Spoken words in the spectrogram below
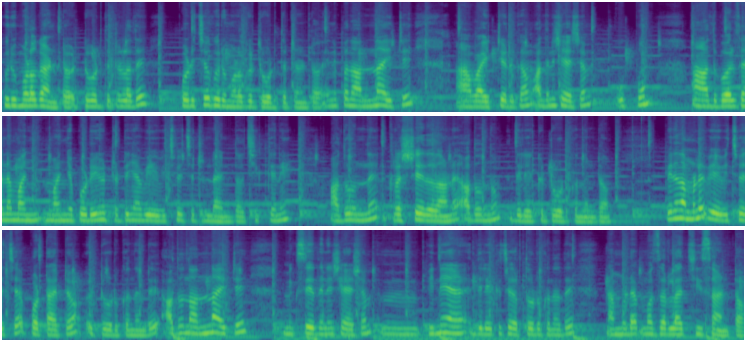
കുരുമുളകാണ് കേട്ടോ ഇട്ട് കൊടുത്തിട്ടുള്ളത്. പൊടിച്ച കുരുമുളക് ഇട്ട് കൊടുത്തിട്ടുണ്ട് കേട്ടോ ഇനിയിപ്പോൾ നന്നായിട്ട് വയറ്റിയെടുക്കാം. അതിനുശേഷം ഉപ്പും അതുപോലെ തന്നെ മഞ്ഞ മഞ്ഞപ്പൊടിയും ഇട്ടിട്ട് ഞാൻ വേവിച്ച് വെച്ചിട്ടുണ്ടായിരുന്നു കേട്ടോ ചിക്കന്. അതൊന്ന് ക്രഷ് ചെയ്തതാണ്. അതൊന്നും ഇതിലേക്ക് ഇട്ട് കൊടുക്കുന്നുണ്ടോ പിന്നെ നമ്മൾ വേവിച്ച് വെച്ച പൊട്ടാറ്റോ ഇട്ട് കൊടുക്കുന്നുണ്ട്. അത് നന്നായിട്ട് മിക്സ് ചെയ്തതിന് ശേഷം പിന്നെ ഇതിലേക്ക് ചേർത്ത് കൊടുക്കുന്നത് നമ്മുടെ മൊസറല ചീസാണ് കേട്ടോ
